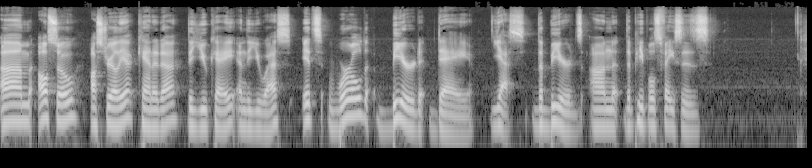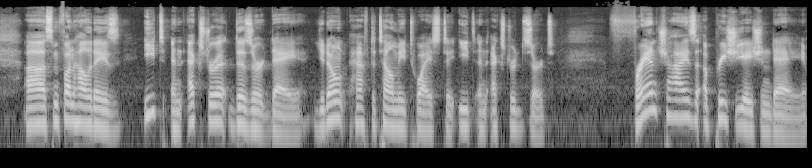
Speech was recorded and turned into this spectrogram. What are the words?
Um, also, Australia, Canada, the UK, and the US, it's World Beard Day. Yes, the beards on the people's faces. Uh, some fun holidays. Eat an extra dessert day. You don't have to tell me twice to eat an extra dessert. Franchise Appreciation Day.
